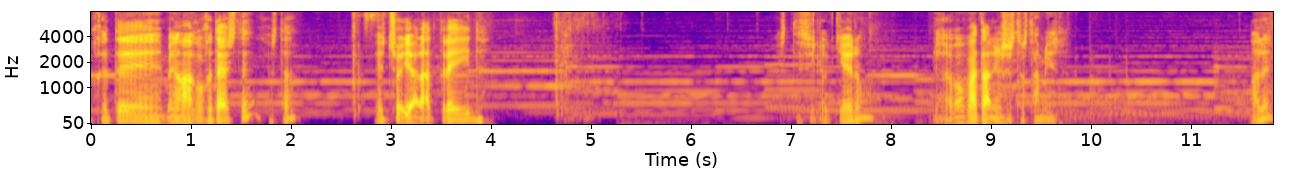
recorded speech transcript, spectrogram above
Cogete. Venga, va, cogete a este. Ya está. Hecho y ahora trade. Este sí lo quiero. Ya vamos batalios estos también. ¿Vale?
